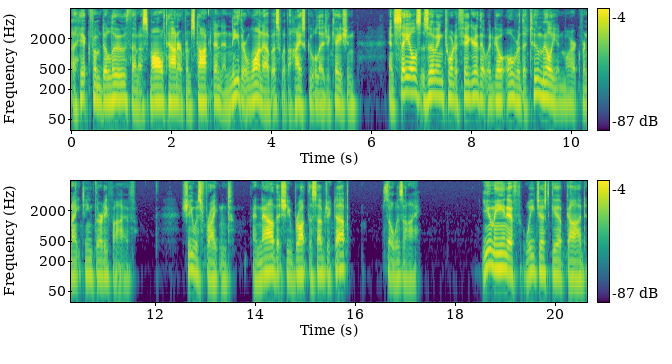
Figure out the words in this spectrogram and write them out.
A hick from Duluth and a small towner from Stockton, and neither one of us with a high school education, and sales zooming toward a figure that would go over the two million mark for 1935. She was frightened, and now that she brought the subject up, so was I. You mean if we just give God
